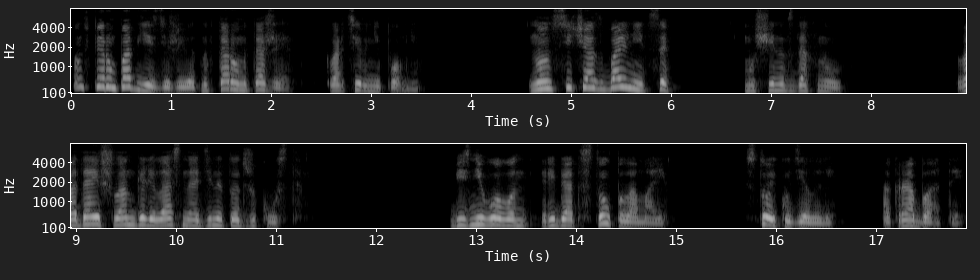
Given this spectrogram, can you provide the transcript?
Он в первом подъезде живет, на втором этаже. Квартиру не помню. Но он сейчас в больнице. Мужчина вздохнул. Вода из шланга лилась на один и тот же куст. Без него вон ребята стол поломали. Стойку делали. Акробаты.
